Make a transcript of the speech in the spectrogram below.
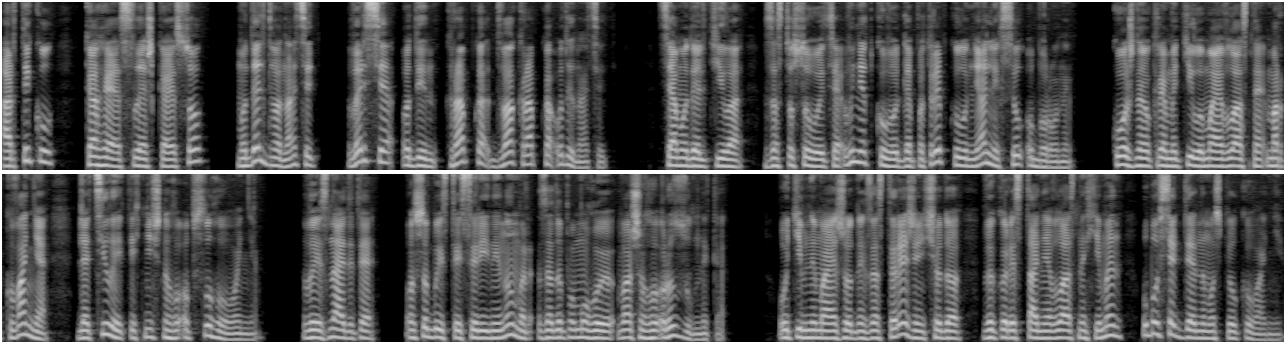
Артикул КГ КСО модель 12, версія 1.2.11. Ця модель тіла застосовується винятково для потреб колоніальних сил оборони. Кожне окреме тіло має власне маркування для цілей технічного обслуговування. Ви знайдете особистий серійний номер за допомогою вашого розумника. Утім, немає жодних застережень щодо використання власних імен у повсякденному спілкуванні.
